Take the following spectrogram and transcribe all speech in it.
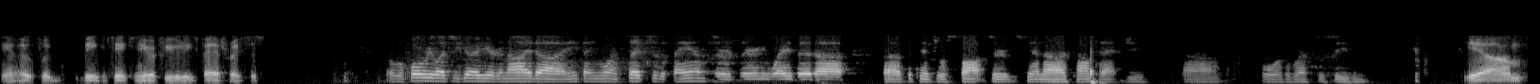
you know, hopefully be in contention here a few of these past races. Well, before we let you go here tonight, uh, anything you want to say to the fans, or is there any way that uh, uh, potential sponsors can uh, contact you uh, for the rest of the season? Yeah, um,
